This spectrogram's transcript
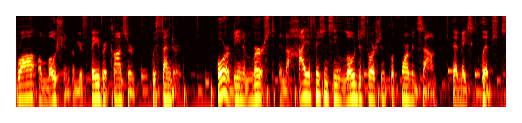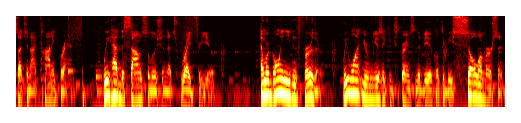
raw emotion of your favorite concert with Fender, or being immersed in the high efficiency, low distortion performance sound that makes Klipsch such an iconic brand. We have the sound solution that's right for you. And we're going even further. We want your music experience in the vehicle to be so immersive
